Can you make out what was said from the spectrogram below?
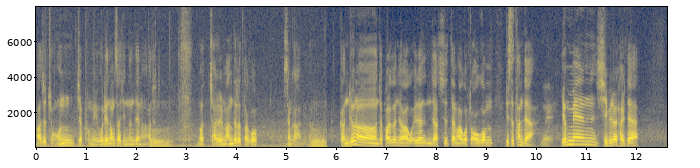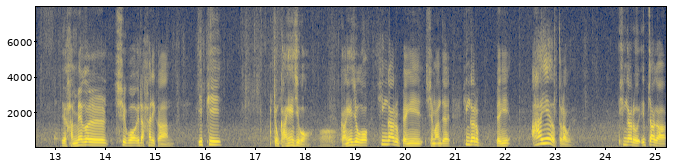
아주 좋은 제품이에요. 우리 농사 짓는 데는 아주 음. 뭐잘 만들었다고 생각합니다. 음. 간주는 이제 발근역하고 이런 이제 시스템하고 조금 비슷한데 네. 연면 시비를 할 때 이 한맥을 치고 이래 하니까 잎이 좀 강해지고 어. 강해지고 흰가루병이 심한데 흰가루병이 아예 없더라고요. 흰가루 입자가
